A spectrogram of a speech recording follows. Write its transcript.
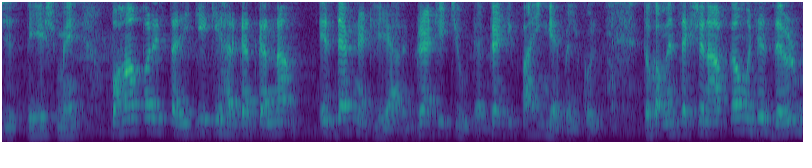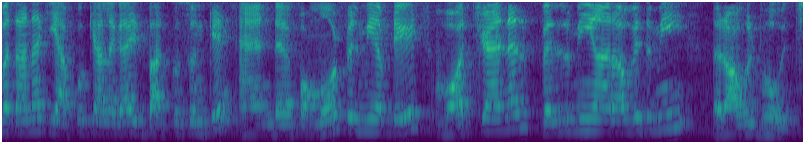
जिस देश में, वहाँ पर इस तरीके की हरकत करना इज़ डेफिनेटली यार ग्रेटिट्यूड है ग्रेटिफाइंग है बिल्कुल। तो कमेंट सेक्शन आपका मुझे ज़रूर बताना कि आपको क्या लगा इस बात को सुन के। एंड फॉर मोर फिल्मी अपडेट्स वॉच चैनल फिल्मी आरा विद मी राहुल भोज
